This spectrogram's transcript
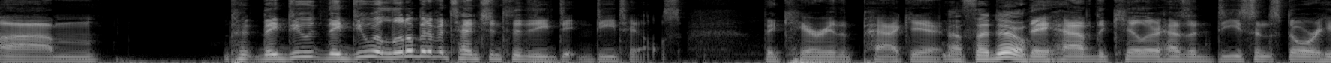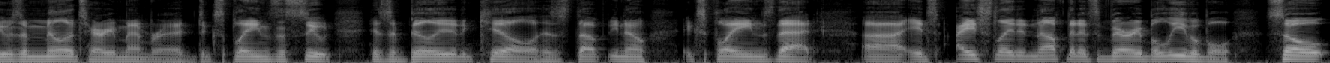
um they do they do a little bit of attention to the de- details. They carry the pack in. Yes, I do. They have the killer has a decent story. He was a military member. It explains the suit, his ability to kill, his stuff. You know, explains that. Uh, it's isolated enough that it's very believable. So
